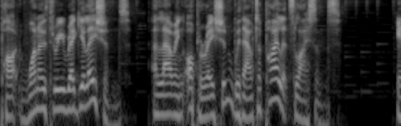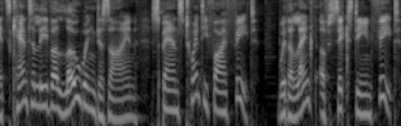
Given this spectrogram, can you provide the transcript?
Part 103 regulations, allowing operation without a pilot's license. Its cantilever low-wing design spans 25 feet, with a length of 16 feet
